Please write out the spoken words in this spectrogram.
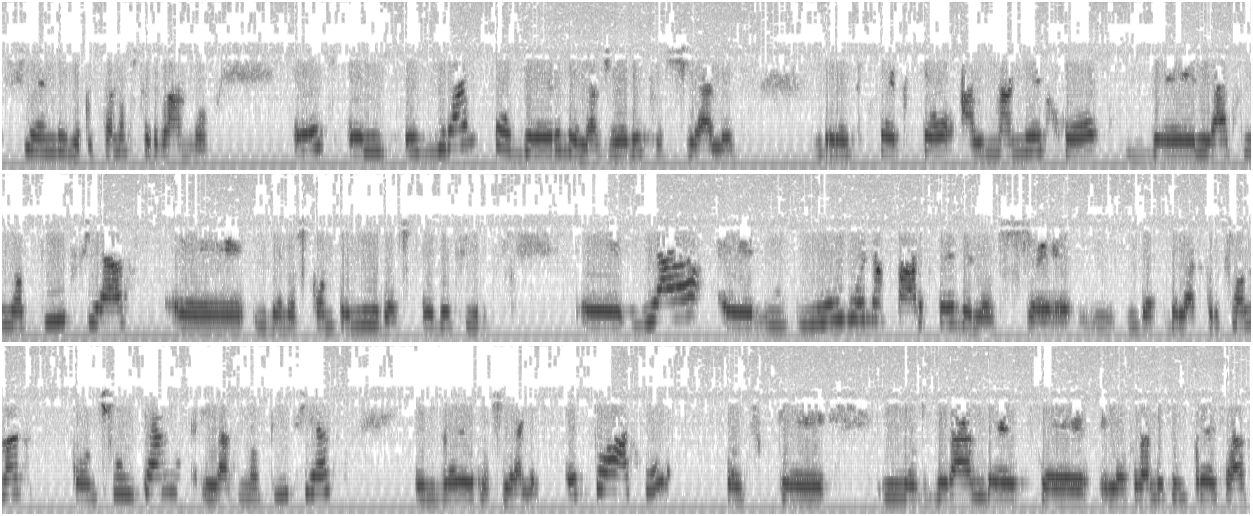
diciendo y lo que están observando es el, el gran poder de las redes sociales respecto al manejo de las noticias eh, y de los contenidos. Es decir, eh, ya eh, muy buena parte de los de, las personas consultan las noticias en redes sociales. Esto hace pues que los grandes las grandes empresas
